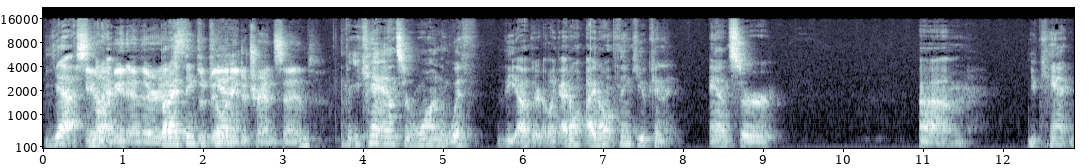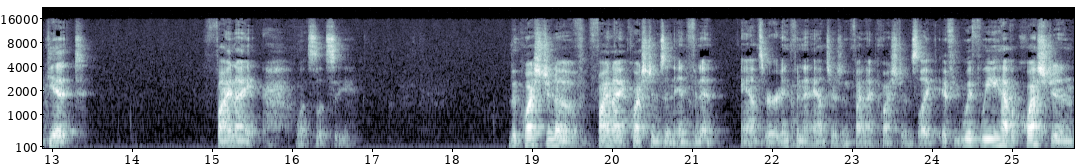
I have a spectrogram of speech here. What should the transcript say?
yes, you know what I I- mean, and there is but I think the ability to transcend. but you can't answer one with the other. Like I don't I don't think you can answer um you can't get finite let's let's see. The question of finite questions and infinite answer infinite answers and finite questions. Like if if we have a question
